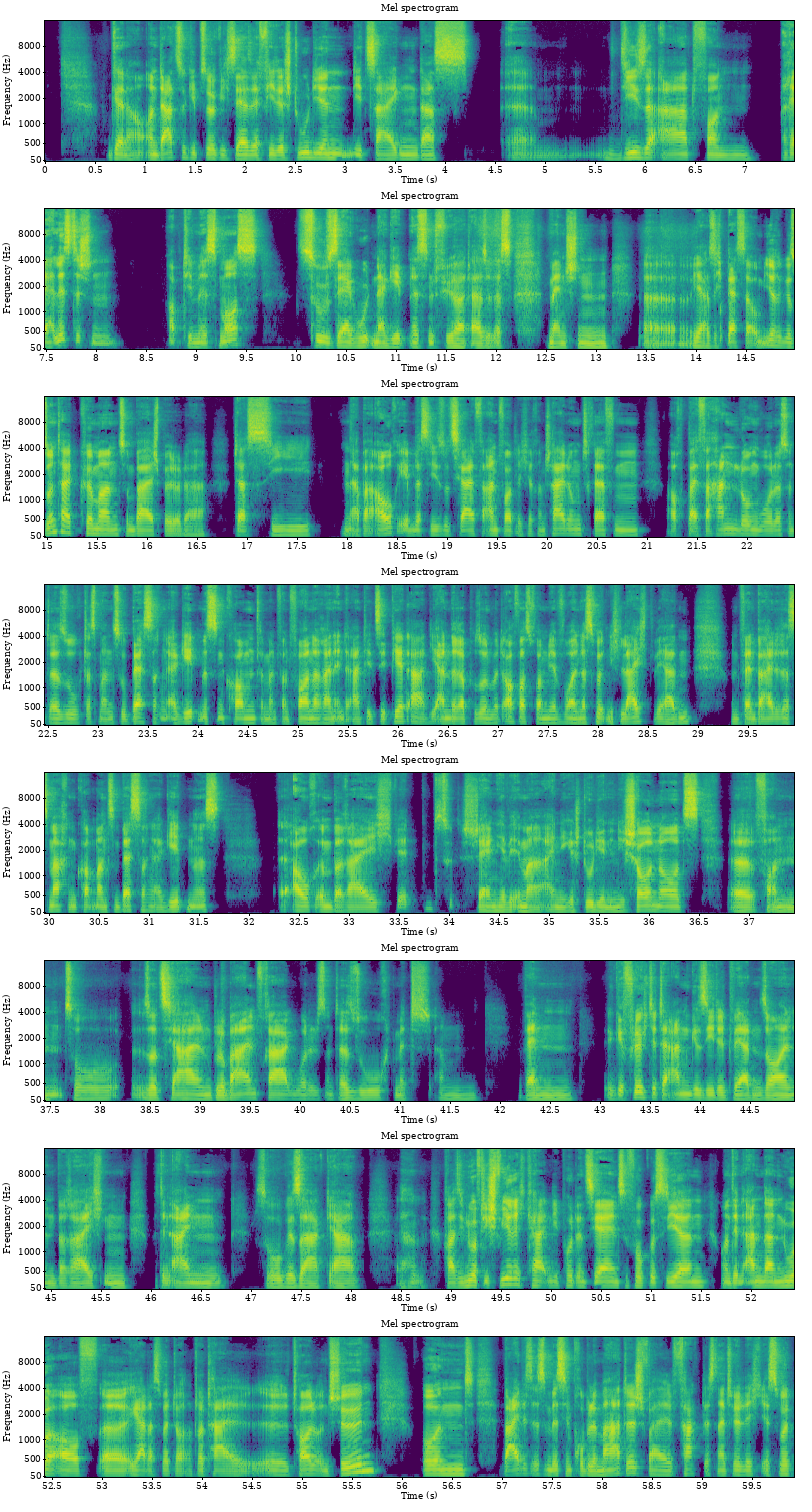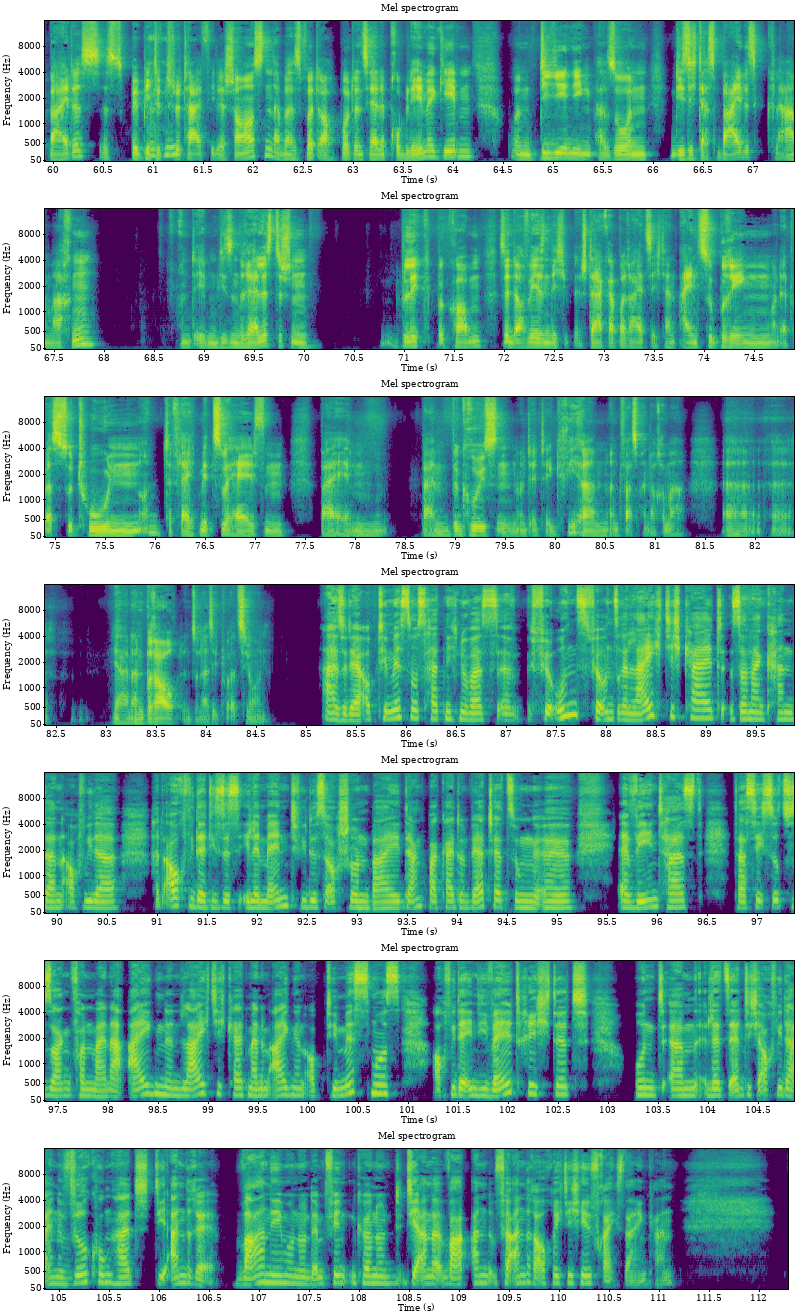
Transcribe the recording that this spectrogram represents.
Genau. Und dazu gibt es wirklich sehr, sehr viele Studien, die zeigen, dass ähm, diese Art von realistischen Optimismus zu sehr guten Ergebnissen führt. Also dass Menschen äh, ja sich besser um ihre Gesundheit kümmern zum Beispiel oder dass sie aber auch eben, dass sie sozial verantwortlichere Entscheidungen treffen. Auch bei Verhandlungen wurde es untersucht, dass man zu besseren Ergebnissen kommt, wenn man von vornherein antizipiert, ah, die andere Person wird auch was von mir wollen, das wird nicht leicht werden. Und wenn beide das machen, kommt man zum besseren Ergebnis auch im Bereich, wir stellen hier wie immer einige Studien in die Show Notes äh, von so sozialen, globalen Fragen wurde das untersucht mit, ähm, wenn Geflüchtete angesiedelt werden sollen in Bereichen, mit den einen so gesagt, ja, äh, quasi nur auf die Schwierigkeiten, die potenziellen zu fokussieren und den anderen nur auf, äh, ja, das wird doch total äh, toll und schön. Und beides ist ein bisschen problematisch, weil Fakt ist natürlich, es wird beides. Es bietet mhm. total viele Chancen, aber es wird auch potenzielle Probleme geben. Und diejenigen Personen, die sich das beides klar machen und eben diesen realistischen Blick bekommen, sind auch wesentlich stärker bereit, sich dann einzubringen und etwas zu tun und vielleicht mitzuhelfen beim, beim Begrüßen und Integrieren und was man auch immer äh, äh, ja dann braucht in so einer Situation. Also der Optimismus hat nicht nur was äh, für uns, für unsere Leichtigkeit, sondern kann dann auch wieder, hat auch wieder dieses Element, wie du es auch schon bei Dankbarkeit und Wertschätzung äh, erwähnt hast, dass ich sozusagen von meiner eigenen Leichtigkeit, meinem eigenen Optimismus auch wieder in die Welt richtet und ähm, letztendlich auch wieder eine Wirkung hat, die andere wahrnehmen und empfinden können und die für andere auch richtig hilfreich sein kann.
